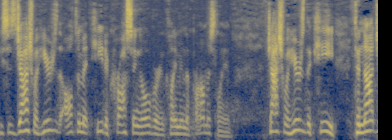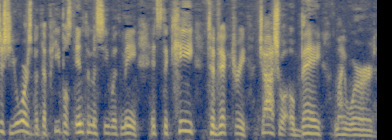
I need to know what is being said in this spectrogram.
He says, Joshua, here's the ultimate key to crossing over and claiming the promised land. Joshua, here's the key to not just yours, but the people's intimacy with me. It's the key to victory. Joshua, obey my word.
